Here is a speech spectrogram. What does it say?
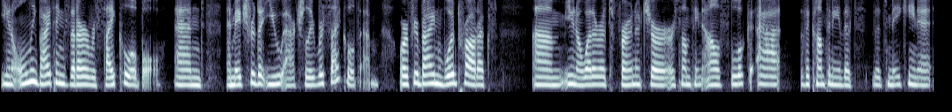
you know only buy things that are recyclable and and make sure that you actually recycle them or if you're buying wood products um, you know whether it's furniture or something else look at the company that's that's making it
